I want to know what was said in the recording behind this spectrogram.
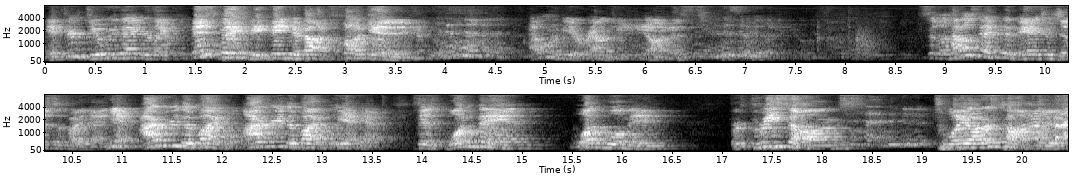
If you're doing that, you're like, this makes me think about fucking. I want to be around you, to be honest. So how does that the manager justify that? Yeah, I read the Bible. I read the Bible. Yeah, yeah. It says one man, one woman, for three songs, twenty dollars topless,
